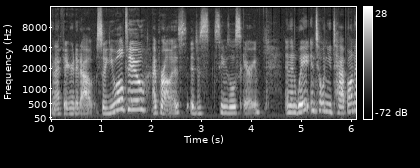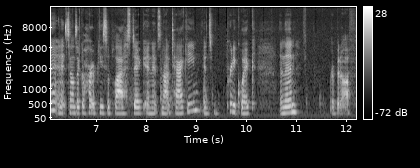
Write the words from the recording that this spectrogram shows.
and I figured it out. So you will too, I promise. It just seems a little scary. And then wait until when you tap on it and it sounds like a hard piece of plastic and it's not tacky. It's pretty quick. And then rip it off.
